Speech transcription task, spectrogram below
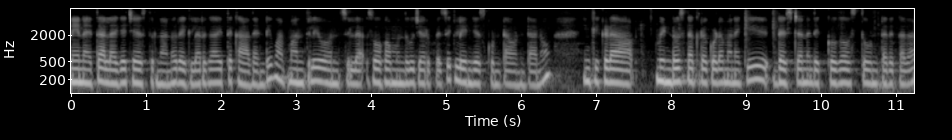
నేనైతే అలాగే చేస్తున్నాను. రెగ్యులర్గా అయితే కాదండి. మంత్లీ వన్స్ ఇలా సోఫా ముందుకు జరిపేసి క్లీన్ చేసుకుంటూ ఉంటాను. ఇంక ఇక్కడ విండోస్ దగ్గర కూడా మనకి డస్ట్ అనేది ఎక్కువగా వస్తూ ఉంటుంది కదా!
